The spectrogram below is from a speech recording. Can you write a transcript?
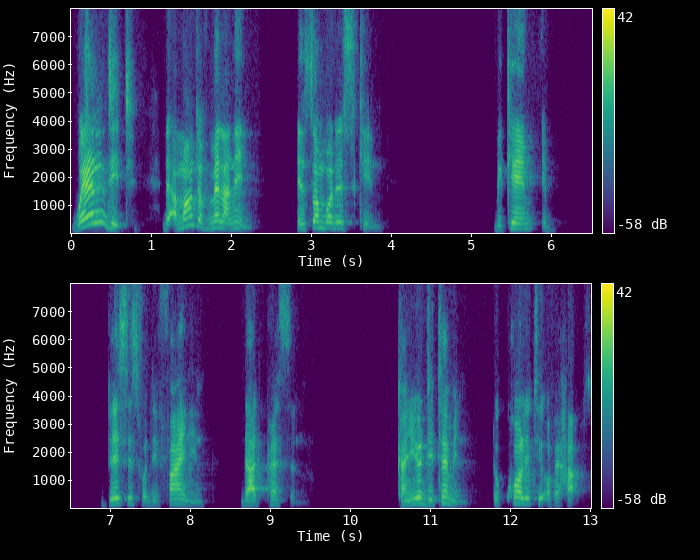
When did the amount of melanin in somebody's skin became a basis for defining that person? Can you determine the quality of a house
